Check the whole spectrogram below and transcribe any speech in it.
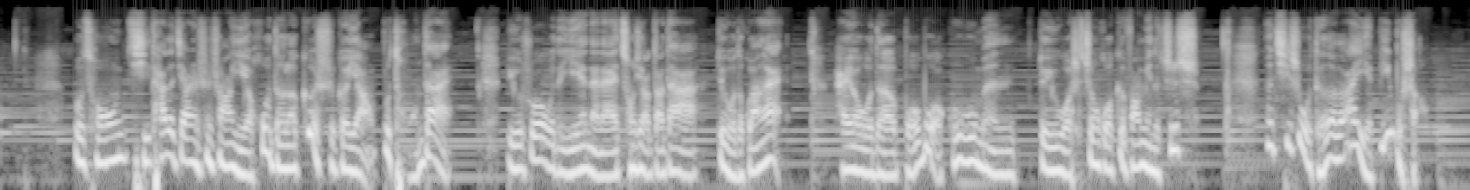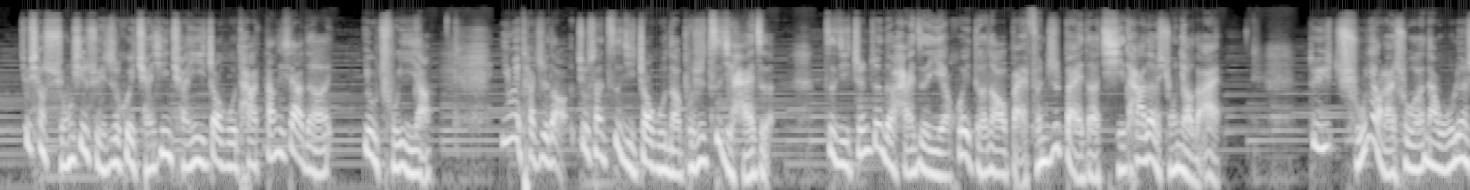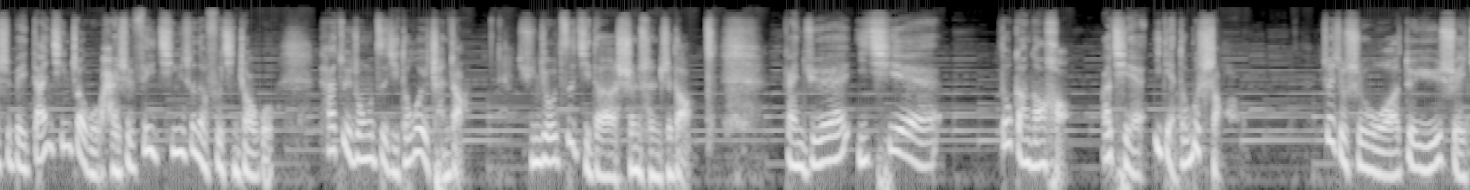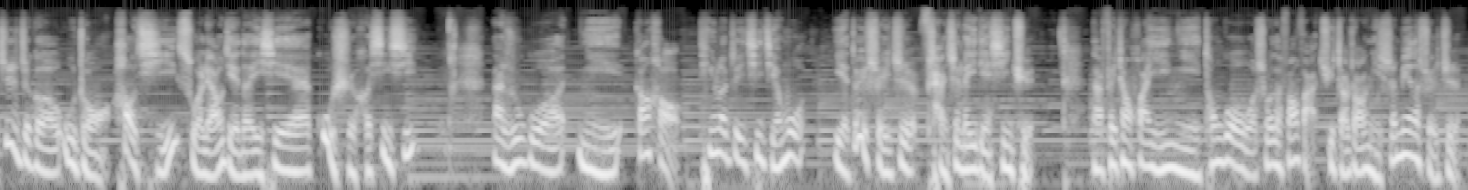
我从其他的家人身上也获得了各式各样不同的爱，比如说我的爷爷奶奶从小到大对我的关爱，还有我的伯伯姑姑们。对于我生活各方面的支持，那其实我得到的爱也并不少。就像雄性水蛭会全心全意照顾它当下的幼雏一样，因为它知道，就算自己照顾的不是自己孩子，自己真正的孩子也会得到百分之百的其他的雄鸟的爱。对于雏鸟来说，那无论是被单亲照顾还是非亲生的父亲照顾，它最终自己都会成长，寻求自己的生存之道，感觉一切都刚刚好。而且一点都不少，这就是我对于水蛭这个物种好奇所了解的一些故事和信息。那如果你刚好听了这期节目，也对水蛭产生了一点兴趣，那非常欢迎你通过我说的方法去找找你身边的水蛭，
